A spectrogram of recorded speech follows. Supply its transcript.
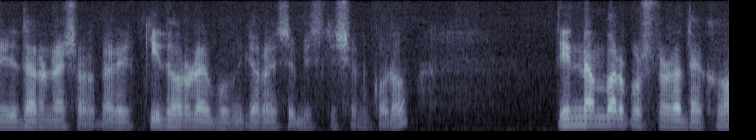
নির্ধারণে সরকারের কি ধরনের ভূমিকা রয়েছে বিশ্লেষণ করো। তিন নাম্বার প্রশ্নটা দেখো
